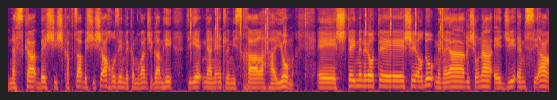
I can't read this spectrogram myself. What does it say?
נסקה בשיש, קפצה ב-6% וכמובן שגם היא תהיה מעניינת למסחר היום. שתי מניות שירדו, מניה ראשונה GMCR,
